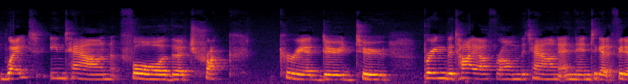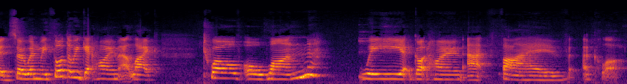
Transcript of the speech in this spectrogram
wait in town for the truck courier dude to bring the tire from the town and then to get it fitted. So when we thought that we'd get home at like 12 or 1, we got home at 5 o'clock.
